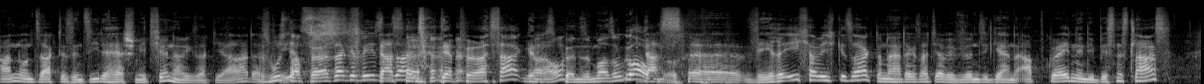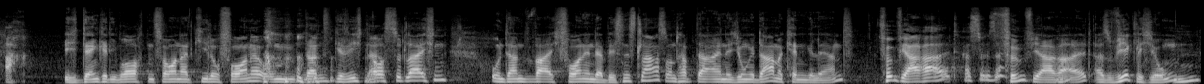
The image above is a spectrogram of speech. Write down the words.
an und sagte, sind Sie der Herr Schmidtchen? Da habe ich gesagt, ja. Das, Das muss der Pörser gewesen das, sein. Der Pörser, genau. das können Sie mal so glauben. Das äh, wäre ich, habe ich gesagt. Und dann hat er gesagt, ja, wir würden Sie gerne upgraden in die Business Class. Ach. Ich denke, die brauchten 200 Kilo vorne, um das Gewicht auszugleichen. Und dann war ich vorne in der Business Class und habe da eine junge Dame kennengelernt. Fünf Jahre alt, hast du gesagt? Fünf Jahre alt, also wirklich jung.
